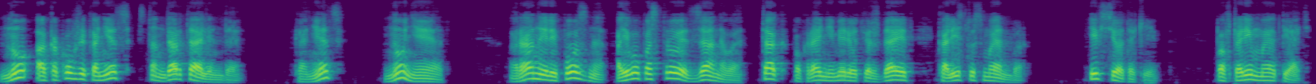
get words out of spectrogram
Ну, а каков же конец стандарт-айленда? Конец? Ну нет. Рано или поздно, а его построят заново, так, по крайней мере, утверждает Калистус Менбор. И все-таки, повторим мы опять,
